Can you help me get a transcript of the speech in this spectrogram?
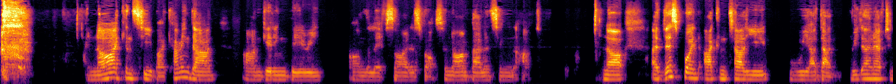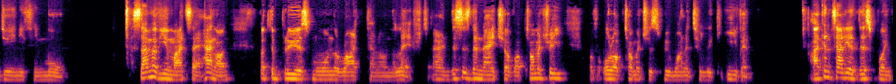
and now I can see by coming down, I'm getting bearing on the left side as well. So now I'm balancing it out. Now, at this point, I can tell you we are done. We don't have to do anything more. Some of you might say, hang on, but the blue is more on the right than on the left. And this is the nature of optometry, of all optometrists who wanted to look even. I can tell you at this point,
